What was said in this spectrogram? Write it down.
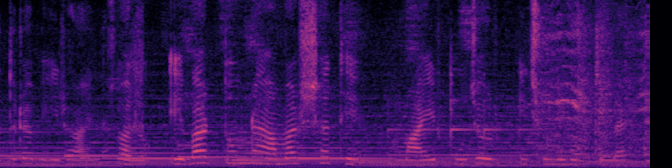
এতটা ভিড় হয় না। চলো, এবার তোমরা আমার সাথে মায়ের পুজোর কিছু মুহূর্ত দেখো।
